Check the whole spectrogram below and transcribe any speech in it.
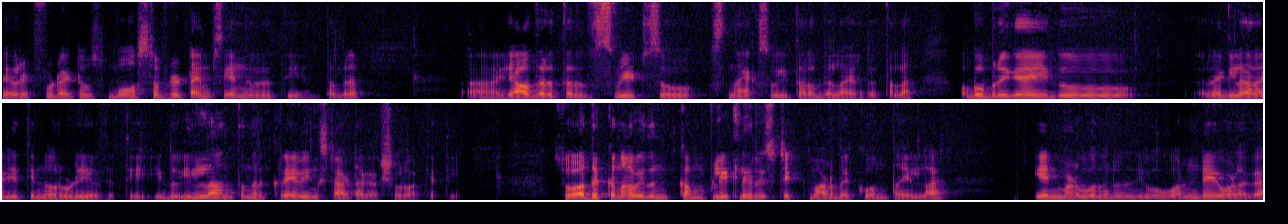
Favourite food items most of the times ಏನಿರ್ತೈತಿ ಅಂತಂದರೆ ಯಾವ್ದಾರ ಥರದ ಸ್ವೀಟ್ಸು ಸ್ನ್ಯಾಕ್ಸು ಈ ಥರದ್ದೆಲ್ಲ ಇರ್ತೈತಲ್ಲ ಒಬ್ಬೊಬ್ಬರಿಗೆ ಇದು ರೆಗ್ಯುಲರ್ ಆಗಿ ತಿನ್ನೋ ರೂಢಿ ಇರ್ತೈತಿ ಇದು ಇಲ್ಲ ಅಂತಂದ್ರೆ ಕ್ರೇವಿಂಗ್ ಸ್ಟಾರ್ಟ್ ಆಗಕ್ಕೆ ಶುರು ಆಕೈತಿ. ಸೊ ಅದಕ್ಕೆ ನಾವು ಇದನ್ನು ಕಂಪ್ಲೀಟ್ಲಿ ರಿಸ್ಟ್ರಿಕ್ಟ್ ಮಾಡಬೇಕು ಅಂತ ಇಲ್ಲ. ಏನು ಮಾಡ್ಬೋದು ಅಂದರೆ ನೀವು ಒನ್ ಡೇ ಒಳಗೆ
